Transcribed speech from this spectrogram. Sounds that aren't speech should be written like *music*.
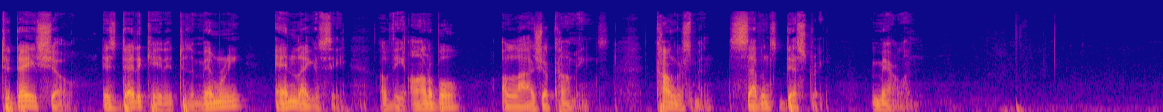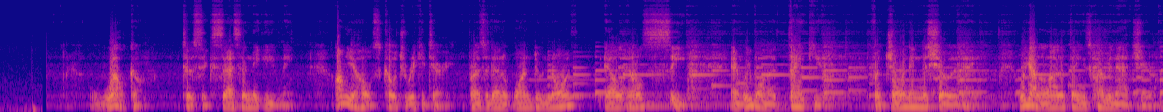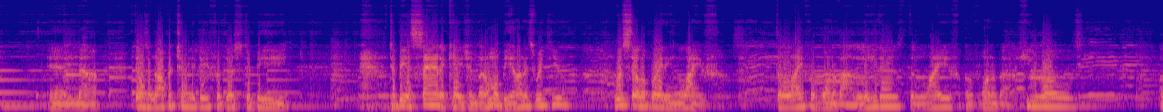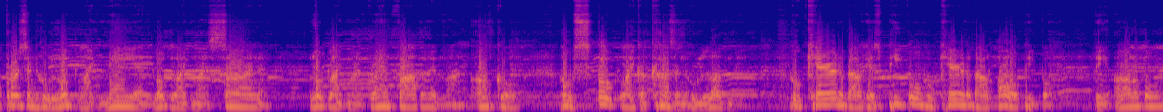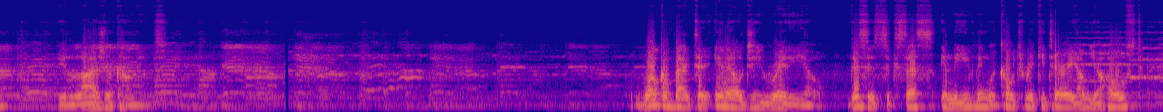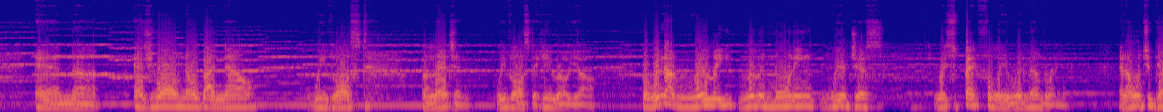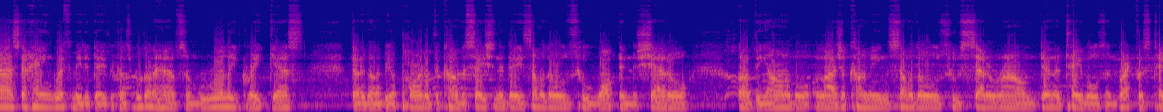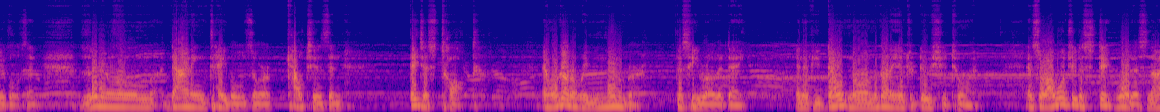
Today's show is dedicated to the memory and legacy of the Honorable Elijah Cummings, Congressman, 7th District, Maryland. Welcome to Success in the Evening. I'm your host, Coach Ricky Terry, president of One Due North LLC, and we want to thank you for joining the show today. We got a lot of things coming at you, and uh, there's an opportunity for this to be to be a sad occasion. But I'm gonna be honest with you, we're celebrating life, the life of one of our leaders, the life of one of our heroes, a person who looked like me and looked like my son and looked like my grandfather and my uncle, who spoke like a cousin who loved me, who cared about his people, who cared about all people, the Honorable Elijah Cummings. Welcome back to NLG Radio. This is Success in the Evening with Coach Ricky Terry. I'm your host. And uh, as you all know by now, we've lost a legend. We've lost a hero, y'all. But we're not really, really mourning. We're just respectfully remembering. And I want you guys to hang with me today because we're going to have some really great guests that are going to be a part of the conversation today. Some of those who walked in the shadow of the Honorable Elijah Cummings, some of those who sat around dinner tables and breakfast tables and living room dining tables or couches and they just talked. And we're going to remember this hero today. And if you don't know him, we're going to introduce you to him. And so I want you to stick with us. And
